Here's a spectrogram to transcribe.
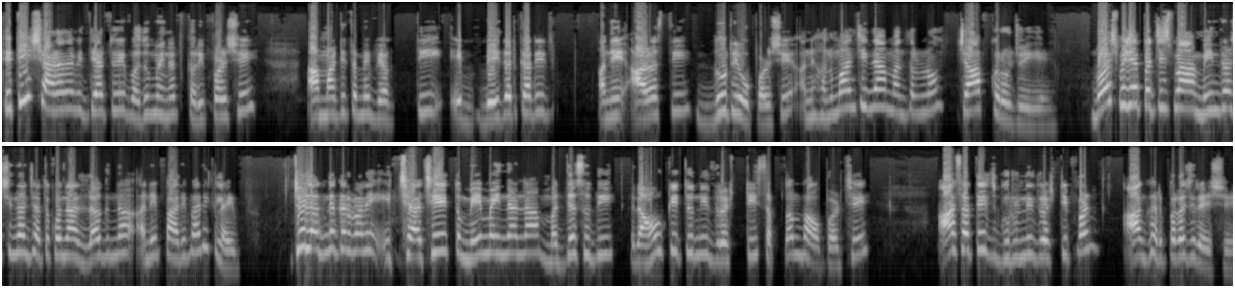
તેથી શાળાના વિદ્યાર્થીઓએ વધુ મહેનત કરવી પડશે. આ માટે તમે વ્યક્તિ એ બેદરકારી અને આળસથી દૂર રહેવું પડશે અને હનુમાનજીના મંત્રનો જાપ કરવો જોઈએ. વર્ષ બે હજાર પચીસમાં મીન રાશિના જાતકોના લગ્ન અને પારિવારિક લાઈફ જો લગ્ન કરવાની ઈચ્છા છે, તો મે મહિનાના મધ્ય સુધી રાહુ કેતુની દ્રષ્ટિ સપ્તમ ભાવ પર છે. આ સાથે જ ગુરુની દ્રષ્ટિ પણ આ ઘર પર જ રહેશે.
